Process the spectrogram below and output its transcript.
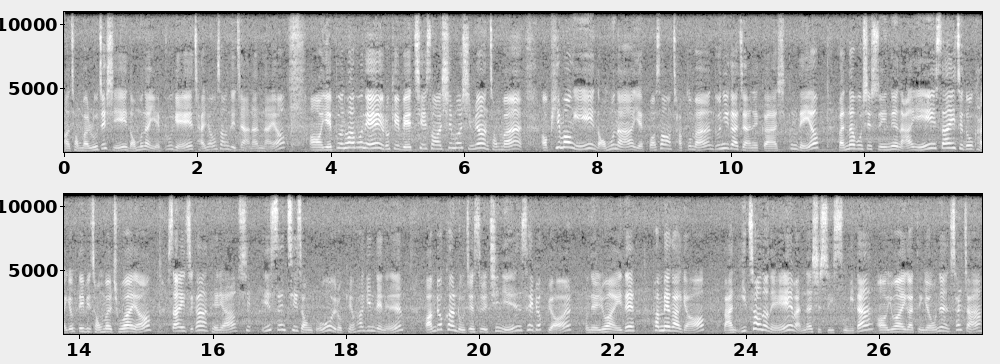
어, 정말 로zet이 너무나 예쁘게 잘 형성되지 않았나요? 어, 예쁜 화분에 이렇게 매치해서 심으시면 정말 어, 피멍이 너무나 예뻐서 자꾸만 눈이 가지 않을까 싶은데요. 만나보실 수 있는 아이 사이즈도 가격 대비 정말 좋아요. 사이즈가 대략 11cm 정도 이렇게 확인되는 완벽한 로zet을 지닌 새벽별 오늘 이 아이들 판매 가격 12,000원에 만나실 수 있습니다. 어, 이 아이 같은 경우는 살짝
